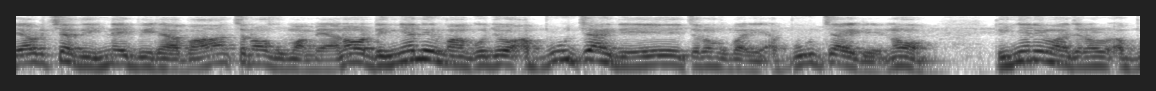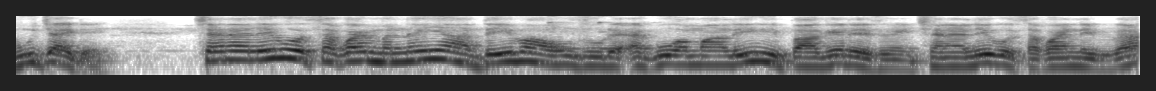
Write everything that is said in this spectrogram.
တယောက်တစ်ချက်စီနှိပ်ပေးထားပါကျွန်တော်ကပါဗျာနော်ဒီညနေမှာကိုကျော်အပူးကြိုက်တယ်ကျွန်တော်ကပါလေအပူးကြိုက်တယ်နော်ဒီညနေမှာကျွန်တော်တို့အပူးကြိုက်တယ် channel လေးကို subscribe မနှိမ့်ရသေးပါဘူးဆိုတဲ့အကူအမလေးတွေပါခဲ့တယ်ဆိုရင် channel လေးကို subscribe နှိပ်ပြီးပါ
